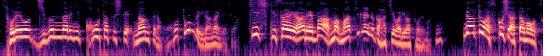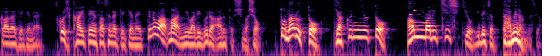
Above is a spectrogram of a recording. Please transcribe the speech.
それを自分なりに考察してなんてのはほとんどいらないですよ。知識さえあれば、まあ、間違いなく8割は取れますね。で、あとは少し頭を使わなきゃいけない。少し回転させなきゃいけないっていうのは、まあ2割ぐらいあるとしましょう。となると、逆に言うと、あんまり知識を入れちゃダメなんですよ。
